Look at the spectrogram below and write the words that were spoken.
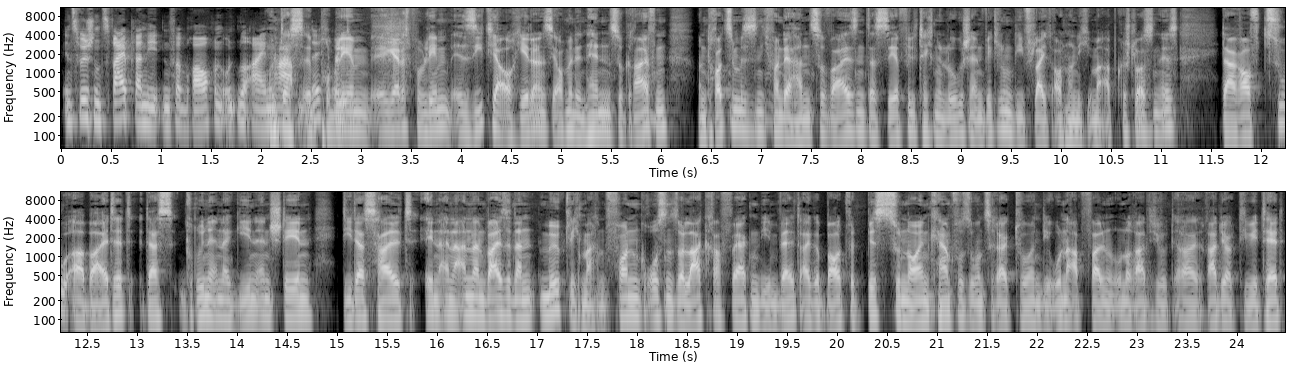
inzwischen zwei Planeten verbrauchen und nur einen und das haben. Problem, und, ja, das Problem sieht ja auch jeder, und ist ja auch mit den Händen zu greifen. Und trotzdem ist es nicht von der Hand zu weisen, dass sehr viel technologische Entwicklung, die vielleicht auch noch nicht immer abgeschlossen ist, darauf zuarbeitet, dass grüne Energien entstehen, die das halt in einer anderen Weise dann möglich machen. Von großen Solarkraftwerken, die im Weltall gebaut wird, bis zu neuen Kernfusionsreaktoren, die ohne Abfall und ohne Radioaktivität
